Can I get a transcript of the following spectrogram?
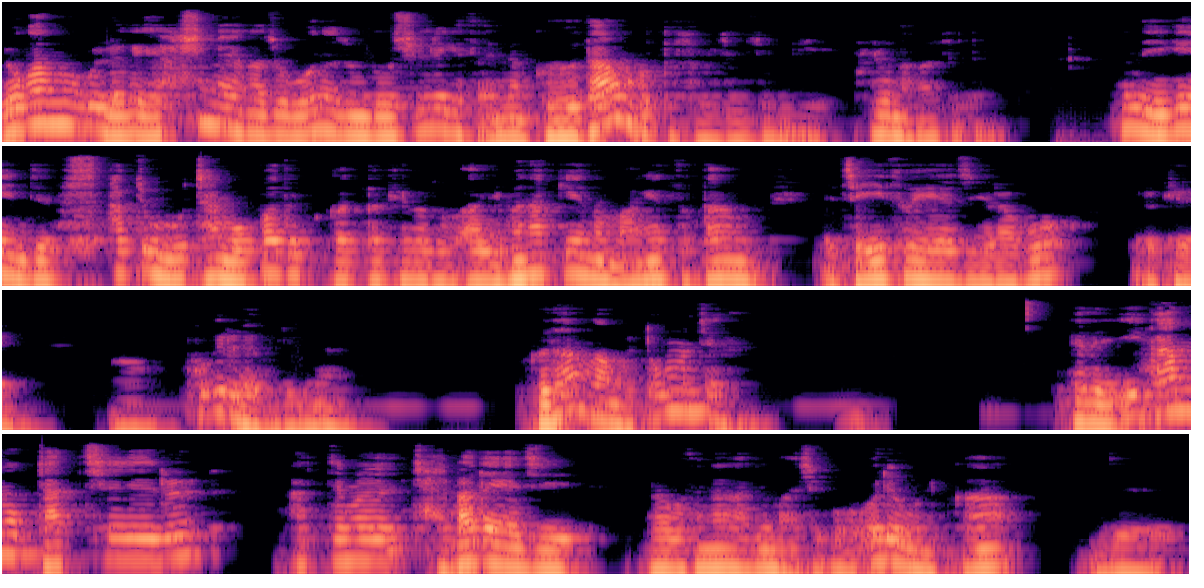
요 과목을 내가 열심히 해가지고 어느 정도 실력이 쌓이면 그 다음부터 풀려나갈 수 있어요. 근데 이게 이제 학점 잘 못 받을 것 같다 해가지고 아 이번 학기에는 망했어 다음 재이수 해야지라고 이렇게 어, 포기를 해버리면 그 다음 과목이 또 문제가 있어요. 그래서 이 과목 자체를 학점을 잘 받아야지 라고 생각하지 마시고 어려우니까 이제 그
